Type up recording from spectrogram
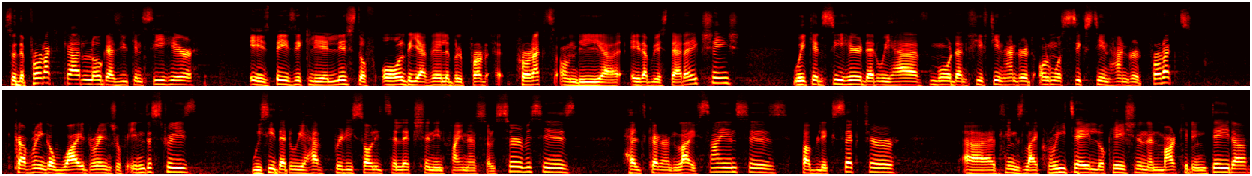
So the product catalog, as you can see here, is basically a list of all the available pro products on the uh, AWS Data Exchange. We can see here that we have more than 1,500, almost 1,600 products covering a wide range of industries. We see that we have pretty solid selection in financial services, healthcare and life sciences, public sector, uh, things like retail, location, and marketing data.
